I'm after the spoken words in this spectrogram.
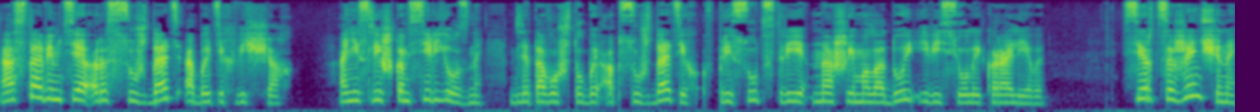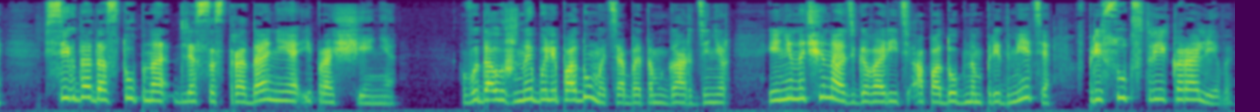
«Оставим те рассуждать об этих вещах. Они слишком серьезны для того, чтобы обсуждать их в присутствии нашей молодой и веселой королевы. Сердце женщины всегда доступно для сострадания и прощения. Вы должны были подумать об этом, Гардинер, и не начинать говорить о подобном предмете присутствии королевы.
